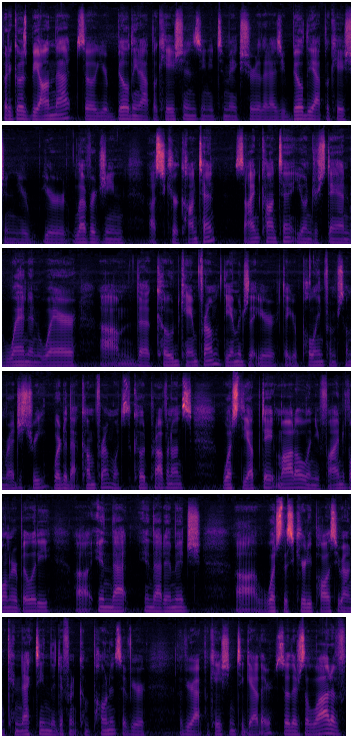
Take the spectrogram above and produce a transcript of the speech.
But it goes beyond that. So you're building applications. You need to make sure that as you build the application, you're, you're leveraging uh, secure content, signed content. You understand when and where um, the code came from, the image that you're that you're pulling from some registry. Where did that come from? What's the code provenance? What's the update model when you find vulnerability uh, in that in that image? Uh, what's the security policy around connecting the different components of your of your application together? So there's a lot of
